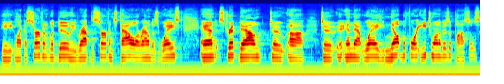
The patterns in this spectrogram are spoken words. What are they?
He, like a servant would do, he wrapped the servant's towel around his waist and stripped down to, uh, to, in that way. He knelt before each one of his apostles,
